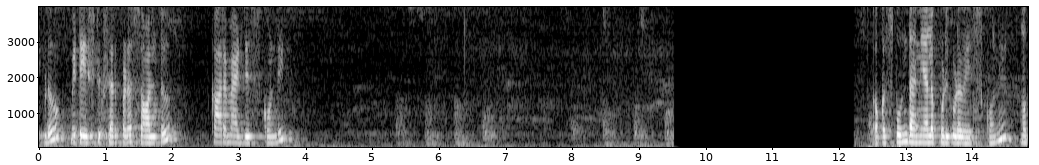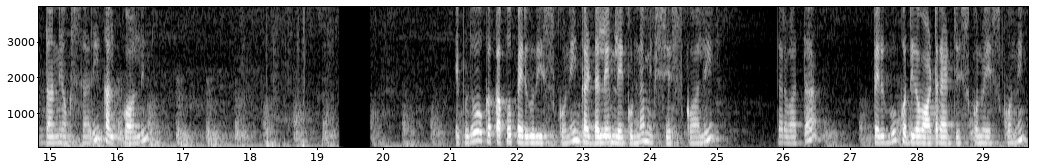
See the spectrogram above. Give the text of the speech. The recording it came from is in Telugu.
ఇప్పుడు మీ టేస్ట్కి సరిపడా సాల్ట్ కారం యాడ్ చేసుకోండి. ఒక స్పూన్ ధనియాల పొడి కూడా వేసుకొని మొత్తాన్ని ఒకసారి కలుపుకోవాలి. ఇప్పుడు ఒక కప్పు పెరుగు తీసుకొని గడ్డలేం లేకుండా మిక్స్ చేసుకోవాలి. తర్వాత పెరుగు కొద్దిగా వాటర్ యాడ్ చేసుకొని వేసుకొని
